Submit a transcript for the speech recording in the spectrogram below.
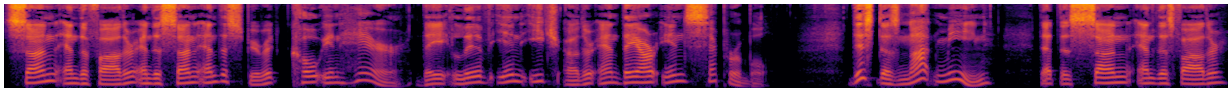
Son and the Father and the Son and the Spirit co inhere. They live in each other and they are inseparable. This does not mean that the Son and the Father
